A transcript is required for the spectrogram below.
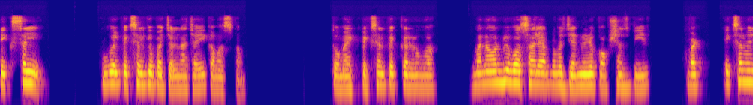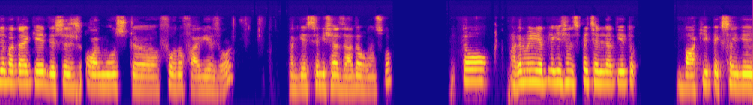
पिक्सल गूगल पिक्सल के ऊपर चलना चाहिए कम अज़ कम तो मैं एक पिक्सल पिक कर लूँगा। वरना और भी बहुत सारे आपके पास जेनरिक ऑप्शंस भी है बट पिक्सल मुझे पता है कि दिस इज़ ऑलमोस्ट फोर और फाइव ईयर्स ओल्ड बल्कि इससे भी शायद ज़्यादा होगा इसको तो अगर मेरी एप्लीकेशन इस पर चल जाती है तो बाकी पिक्सल के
